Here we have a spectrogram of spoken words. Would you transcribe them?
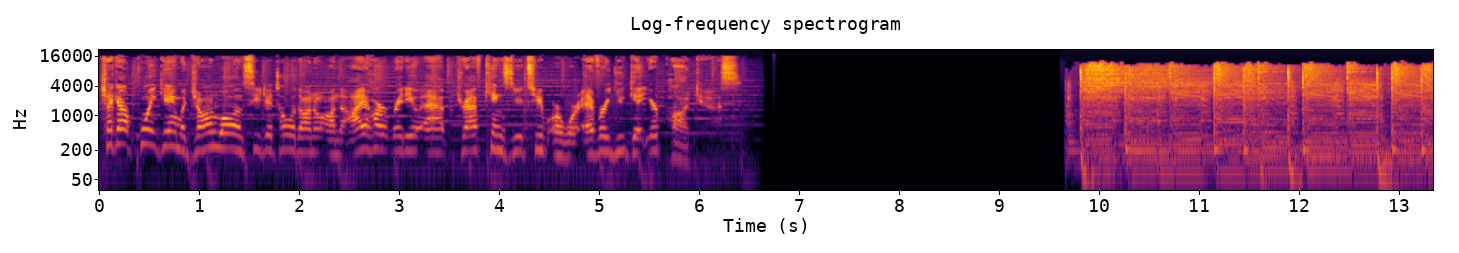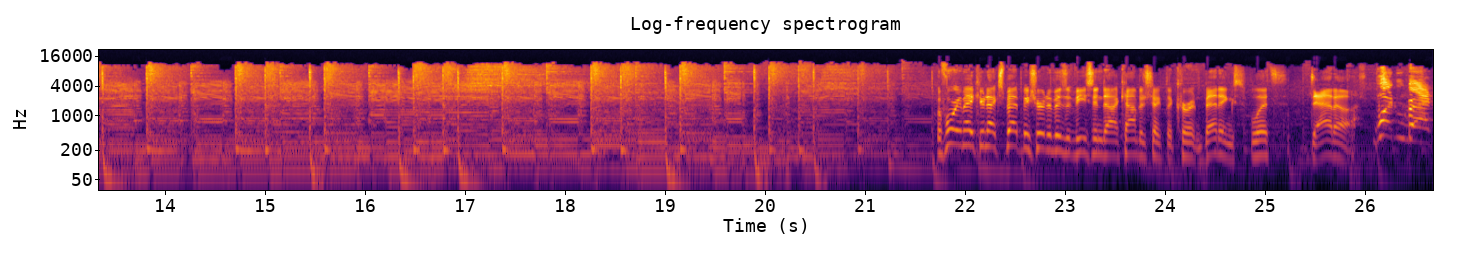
Check out Point Game with John Wall and CJ Toledano on the iHeartRadio app, DraftKings YouTube, or wherever you get your podcasts. Before you make your next bet, be sure to visit vsin.com to check the current betting splits data. Button back.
